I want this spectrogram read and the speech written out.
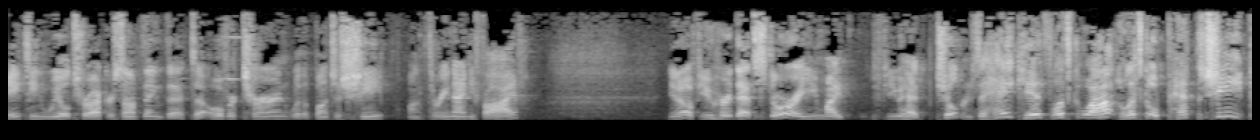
18 wheel truck or something that uh, overturned with a bunch of sheep on 395. You know, if you heard that story, you might, if you had children, say, "Hey, kids, let's go out and let's go pet the sheep."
